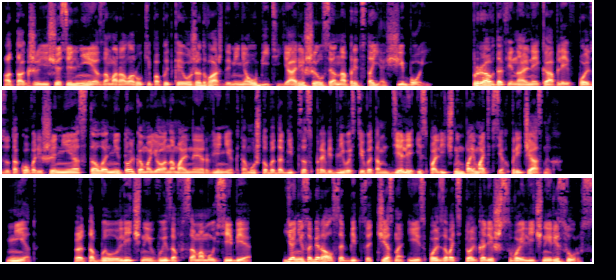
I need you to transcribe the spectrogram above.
а также еще сильнее заморала руки попыткой уже дважды меня убить, я решился на предстоящий бой. Правда, финальной каплей в пользу такого решения стало не только мое аномальное рвение к тому, чтобы добиться справедливости в этом деле и с поличным поймать всех причастных. Нет, это был личный вызов самому себе. Я не собирался биться честно и использовать только лишь свой личный ресурс.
